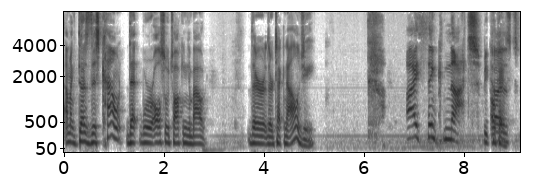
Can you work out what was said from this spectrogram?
i'm like does this count that we're also talking about their their technology I think not because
